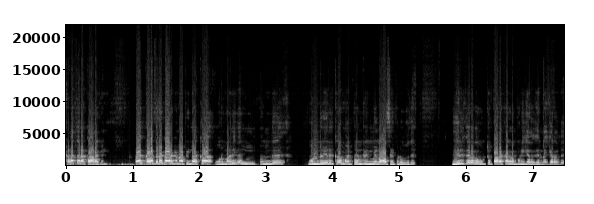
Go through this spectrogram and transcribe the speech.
கலத்தரக்காரகன். அதாவது கலத்தரக்காரகன் அப்படின்னாக்கா ஒரு மனிதன் வந்து ஒன்று இருக்க மற்றொன்றின் மேல் ஆசைப்படுவது இருக்கிறத விட்டு பறக்கிறத பிடிக்கிறது நினைக்கிறது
